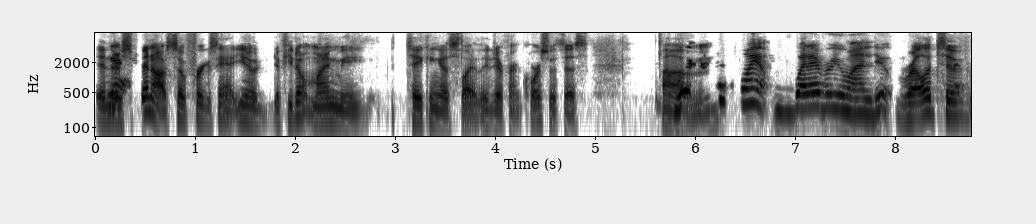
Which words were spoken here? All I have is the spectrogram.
and yeah. there's spin-offs. So for example you know if you don't mind me taking a slightly different course with this um, point whatever you want to do? relative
